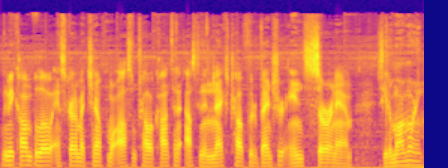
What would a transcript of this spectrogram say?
leave me a comment below, and subscribe to my channel for more awesome travel content. I'll see you in the next travel food adventure in Suriname. See you tomorrow morning.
